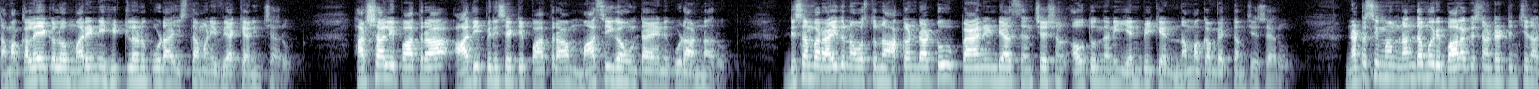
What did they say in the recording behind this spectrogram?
తమ కలయికలో మరిన్ని హిట్లను కూడా ఇస్తామని వ్యాఖ్యానించారు హర్షాలి పాత్ర ఆది పినిశెట్టి పాత్ర మాసీగా ఉంటాయని కూడా అన్నారు. డిసెంబర్ ఐదున వస్తున్న Akhanda two pan India sensation అవుతుందని ఎన్బీకే నమ్మకం వ్యక్తం చేశారు. నటసింహం నందమూరి బాలకృష్ణ నటించిన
